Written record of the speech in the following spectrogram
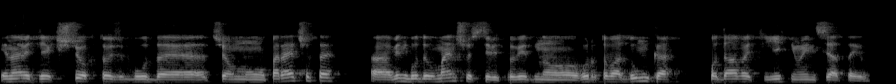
І навіть якщо хтось буде цьому перечити, е, він буде в меншості. Відповідно, гуртова думка подавить їхню ініціативу.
